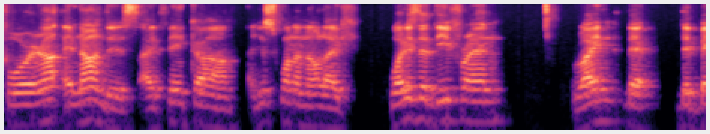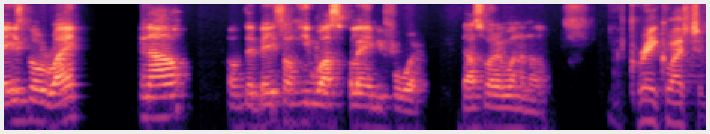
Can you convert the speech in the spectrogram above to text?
for Hernan- Hernandez, I think um, I just want to know like what is the difference right the the baseball right now of the baseball he was playing before. That's what I want to know. great question.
